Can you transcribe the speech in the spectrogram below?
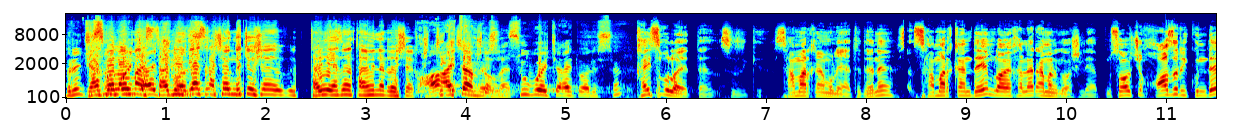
birinchi gaz suv balon bo'yicha emas aytib tabiiy gaz qachongacha o'sha tabiiy gaz bilan ta'minlanadi o'sha aytamiz suv bo'yicha aytib olishsin qaysi viloyatda sizniki? Samarqand viloyatidana samarqandda ham loyihalar amalga oshirilyapti. Misol uchun hozirgi kunda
